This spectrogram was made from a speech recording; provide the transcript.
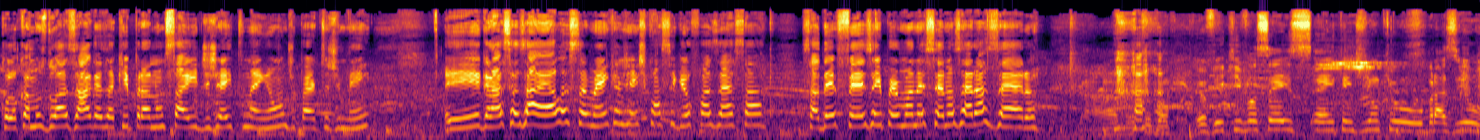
colocamos duas zagas aqui para não sair de jeito nenhum de perto de mim. E graças a elas também que a gente conseguiu fazer essa, essa defesa e permanecer no 0 a 0 Ah, muito bom. Eu vi que vocês é, entendiam que o Brasil,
